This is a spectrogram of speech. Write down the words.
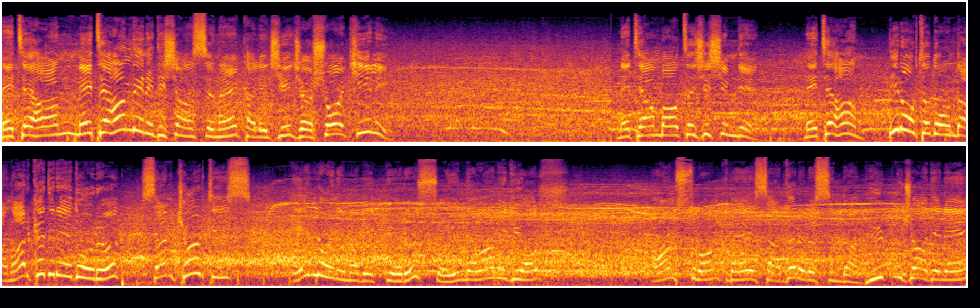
Metehan, Metehan denedi şansını. Kaleci Joshua Keely. Metehan Baltacı şimdi. Metehan bir ortada ondan arka direğe doğru. Sam Curtis elle oynama bekliyoruz. Oyun devam ediyor. Armstrong ve Serdar arasında büyük mücadele.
